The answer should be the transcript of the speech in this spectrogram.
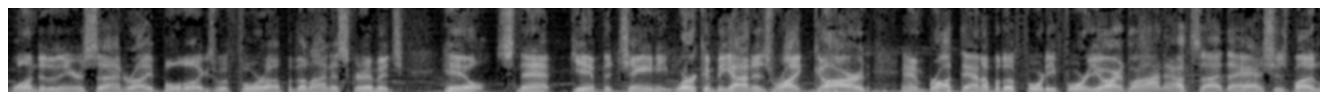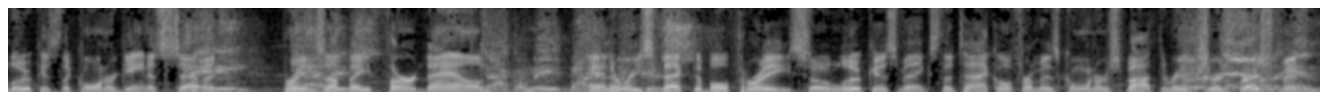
one to the near side right. Bulldogs with four up at the line of scrimmage. Hill, snap, give to Cheney, working behind his right guard, and brought down up to the 44 yard line outside the hashes by Lucas. The corner gain of seven. Cheney brings up a third down and a Lucas. respectable three. So Lucas makes the tackle from his corner spot, the redshirt freshman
